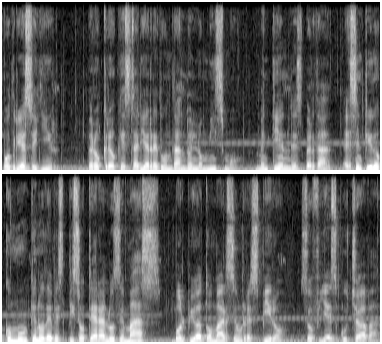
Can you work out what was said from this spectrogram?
podría seguir, pero creo que estaría redundando en lo mismo. ¿Me entiendes, verdad? Es sentido común que no debes pisotear a los demás. Volvió a tomarse un respiro. Sofía escuchaba,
